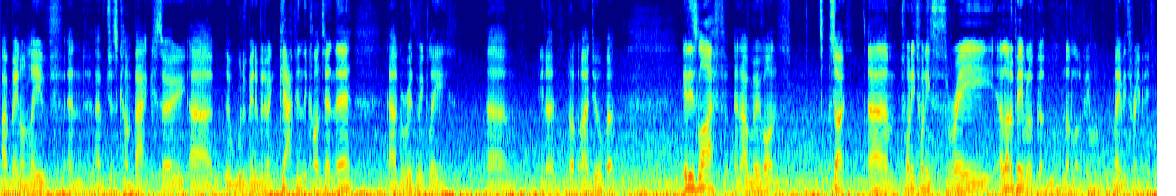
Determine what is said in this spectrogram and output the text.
I've been on leave and have just come back, so uh, there would have been a bit of a gap in the content there. Algorithmically, um, you know, not ideal, but it is life, and I'll move on. So, um, 2023, a lot of people have got, not a lot of people, maybe three people,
